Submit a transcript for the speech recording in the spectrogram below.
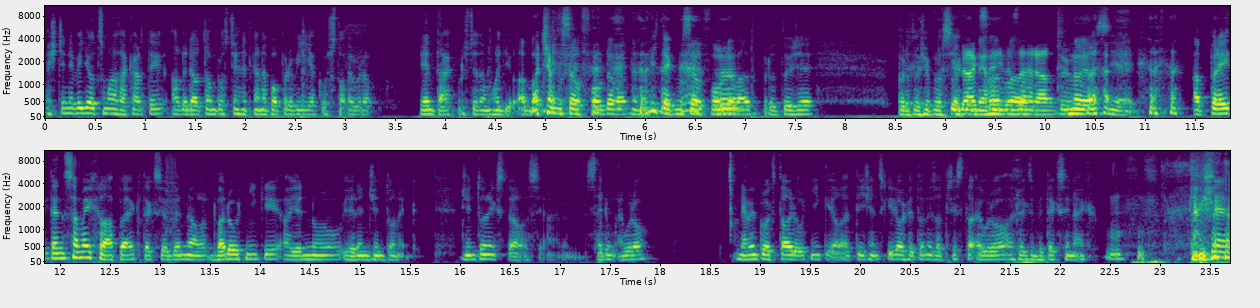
ještě nevěděl, co má za karty, ale dal tam prostě hnedka na poprvé jako 100 euro. Jen tak prostě tam hodil. A Bača musel foldovat, nebo Vítek musel foldovat, protože protože prostě Chudák jako nehodlal. nezahrál, no jasně. A prej ten samý chlápek, tak si objednal dva doutníky a jednu, jeden gin tonic. Gin tonic stál asi, já nevím, 7 euro. Nevím, kolik stály doutníky, ale ty ženský dal žetony za 300 euro a řekl zbytek si nech. takže,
